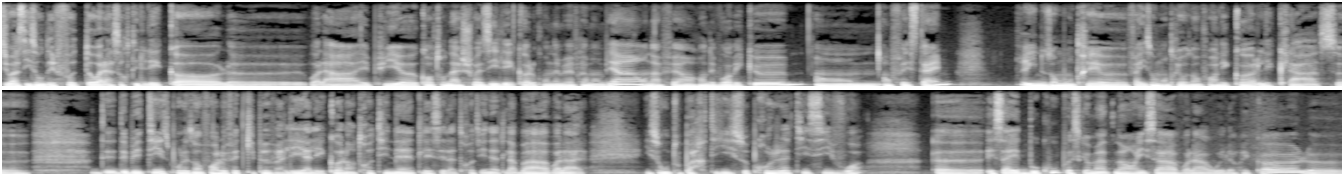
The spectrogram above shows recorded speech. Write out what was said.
tu vois, s'ils ont des photos à la sortie de l'école, euh, voilà. Et puis euh, quand on a choisi l'école qu'on aimait vraiment bien, on a fait un rendez-vous avec eux en, FaceTime. Et ils nous ont montré, euh, enfin, ils ont montré aux enfants l'école, les classes, des, des, bêtises pour les enfants, le fait qu'ils peuvent aller à l'école en trottinette, laisser la trottinette là-bas, voilà. Ils sont tout partis, ils se projettent, ils s'y voient. Euh, et ça aide beaucoup parce que maintenant ils savent voilà où est leur école, euh,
